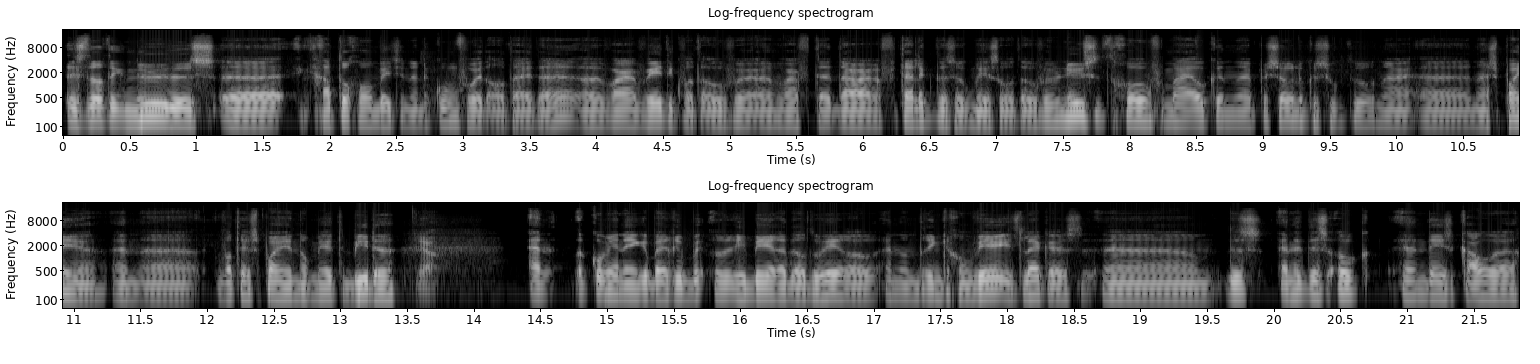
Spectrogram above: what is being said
Is dat ik nu dus... eh, ik ga toch wel een beetje naar de comfort altijd. Hè? Waar weet ik wat over? En waar vertel, daar vertel ik dus ook meestal wat over. Nu is het gewoon voor mij ook een persoonlijke zoektocht naar, naar Spanje. En wat heeft Spanje nog meer te bieden? Ja. En dan kom je in één keer bij Rib- Ribera del Duero. En dan drink je gewoon weer iets lekkers. Ehm, dus, en het is ook in deze koude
